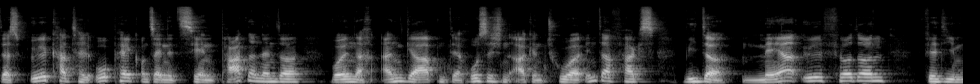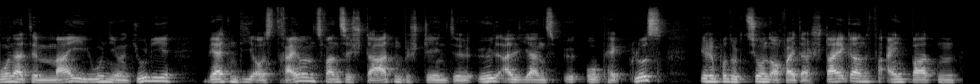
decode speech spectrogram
Das Ölkartell OPEC und seine zehn Partnerländer wollen nach Angaben der russischen Agentur Interfax wieder mehr Öl fördern. Für die Monate Mai, Juni und Juli werden die aus 23 Staaten bestehende Ölallianz OPEC Plus ihre Produktion auch weiter steigern, vereinbarten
